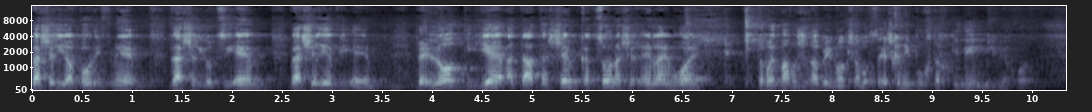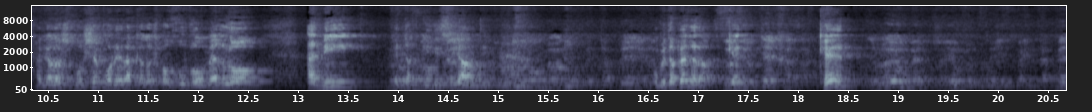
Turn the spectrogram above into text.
ואשר יבוא לפניהם, ואשר יוציאם, ואשר יביאם, ולא תהיה עדת השם כצאן אשר אין להם רועה. זאת אומרת, מה משה רבינו עכשיו עושה? יש כאן היפוך תפקידים כביכול. הקדוש, משה פונה לקדוש ברוך הוא ואומר לו, אני את לא, תפקידי לא סיימתי. לא הוא מדבר אליו. זה כן. עוד יותר חזק. כן, זה לא יאמר, זה יאמר, זה.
